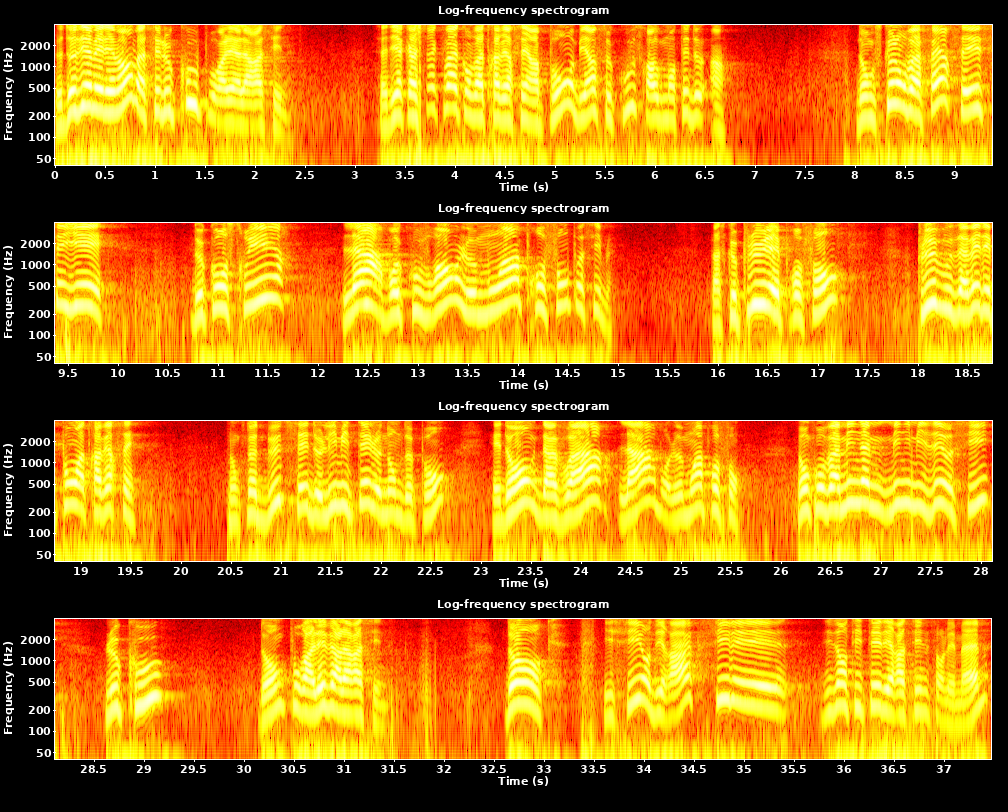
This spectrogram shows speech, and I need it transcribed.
Le deuxième élément, bah, c'est le coût pour aller à la racine. C'est-à-dire qu'à chaque fois qu'on va traverser un pont, eh bien, ce coût sera augmenté de 1. Donc, ce que l'on va faire, c'est essayer de construire l'arbre couvrant le moins profond possible. Parce que plus il est profond, plus vous avez des ponts à traverser. Donc notre but, c'est de limiter le nombre de ponts et donc d'avoir l'arbre le moins profond. Donc on va minimiser aussi le coût donc, pour aller vers la racine. Donc, ici, on dira que si les identités des racines sont les mêmes,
